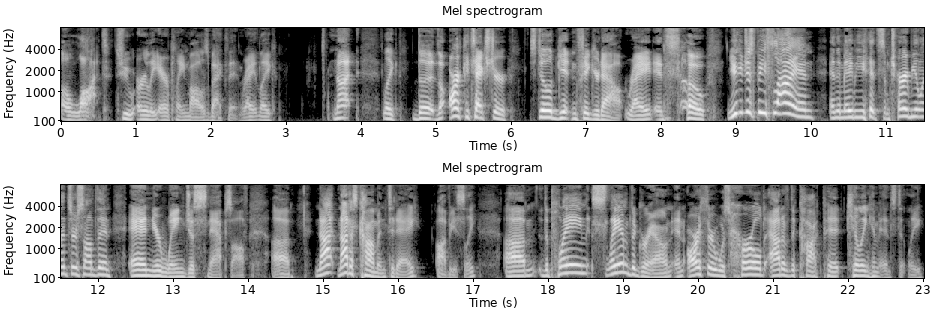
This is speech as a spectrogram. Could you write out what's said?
a lot to early airplane models back then, right? Like, not like the the architecture still getting figured out, right? And so you could just be flying and then maybe you hit some turbulence or something and your wing just snaps off. Uh, not not as common today, obviously. Um, the plane slammed the ground and Arthur was hurled out of the cockpit, killing him instantly.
